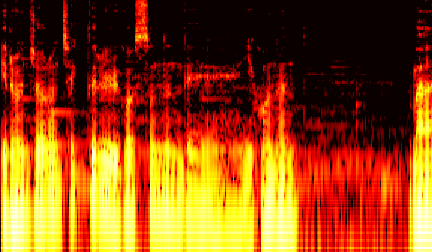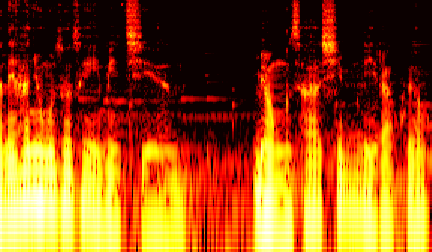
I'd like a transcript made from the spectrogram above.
이런저런 책들을 읽었었는데 이거는 만해 한용운 선생님이 지은 명사심리라고요.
